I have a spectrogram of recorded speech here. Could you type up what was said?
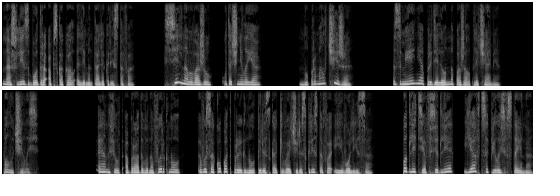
Наш лис бодро обскакал элементаля Кристофа. «Сильно вывожу», — уточнила я. «Ну, промолчи же». Змей неопределенно пожал плечами. Получилось. Энфилд обрадованно фыркнул, высоко подпрыгнул, перескакивая через Кристофа и его лиса. Подлетев в седле, я вцепилась в Стейна.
